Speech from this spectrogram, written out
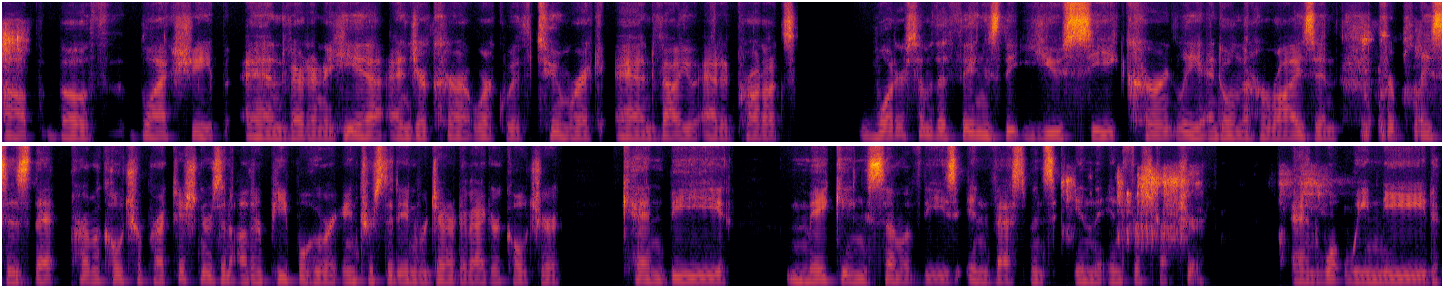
up both Black Sheep and Verde Energia and your current work with turmeric and value added products, what are some of the things that you see currently and on the horizon for places that permaculture practitioners and other people who are interested in regenerative agriculture can be making some of these investments in the infrastructure and what we need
